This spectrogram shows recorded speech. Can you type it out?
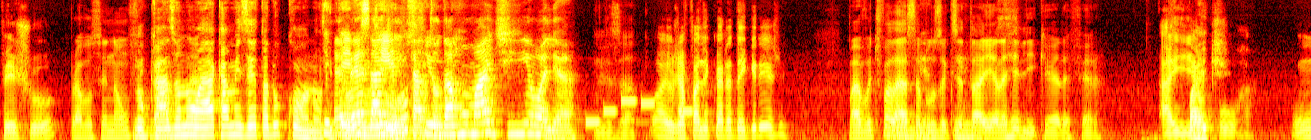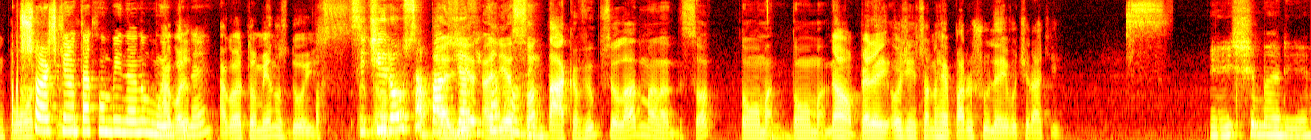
Fechou. pra você não ficar... No caso, não é a camiseta do Cono. Que É verdade, ele tá todo arrumadinho, olha. Exato. Ué, eu já falei que eu era da igreja. Mas vou te falar, essa Meu blusa que você Deus. tá aí, ela é relíquia, ela é fera. Aí, ó, porra. Um O ponto. short que não tá combinando muito, agora, né? agora eu tô menos dois. Se tirou o sapato, ali já é- fica ali é só taca, viu? Pro seu lado, malandro. Só toma, toma. Não, pera aí. Ô, gente, só não repara o chulé aí, eu vou tirar aqui. Ixi, Maria.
